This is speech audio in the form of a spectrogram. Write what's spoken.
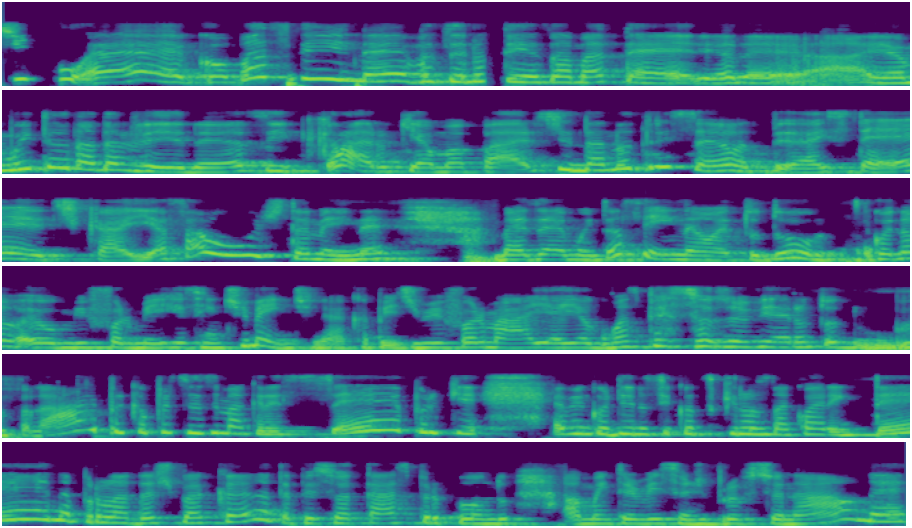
Tipo, é, como assim, né? Você não tem essa matéria, né? Ai, é muito nada a ver, né? Assim, claro que é uma parte da nutrição, a estética e a saúde também, né? Mas é muito assim, não, é tudo. Quando eu me formei recentemente, né? Acabei de me formar, e aí algumas pessoas já vieram todo mundo falar, ai, porque eu preciso emagrecer, porque eu engordei não sei quantos quilos na quarentena, por um lado acho bacana, a pessoa tá se propondo a uma intervenção de profissional, né?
